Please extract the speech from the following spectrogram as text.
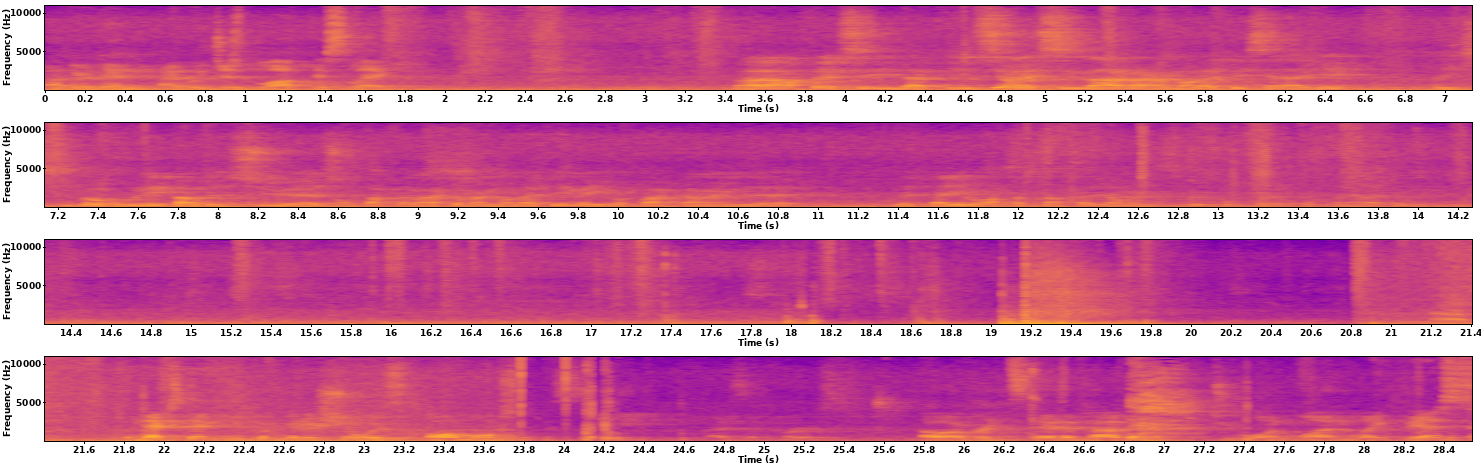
other than I would just block this leg. Euh, en fait, la finition est similaire à un morote seoinage. Il va rouler par-dessus euh, son partenaire comme un morote, mais il va faire quand même le, le taillot en sortant sa jambe un petit peu pour, pour finir la technique. Um, the next technique I'm going to show is almost the same as the first. However, instead of having two on one like this,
